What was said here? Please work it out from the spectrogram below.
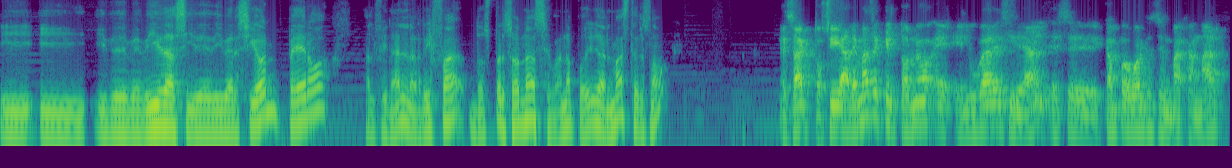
y, y, de bebidas y de diversión, pero al final en la rifa dos personas se van a poder ir al Masters, ¿no? Exacto, sí, además de que el torneo, eh, el lugar es ideal, es el campo de golf en Bajamar,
